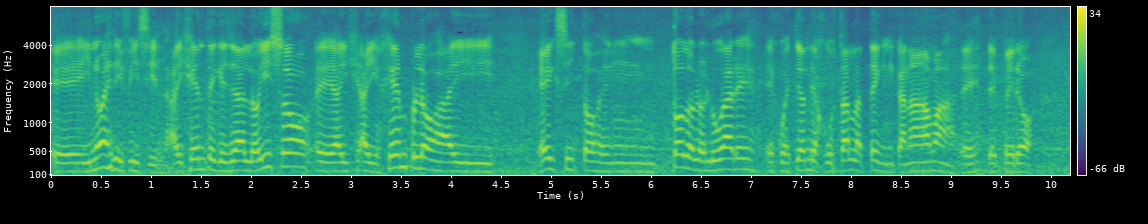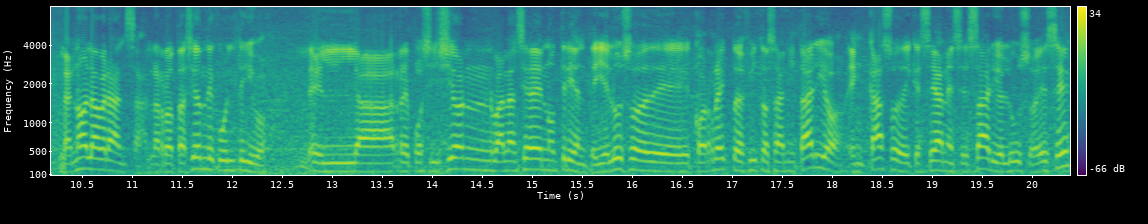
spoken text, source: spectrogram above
eh, y no es difícil. Hay gente que ya lo hizo, eh, hay, hay, ejemplos, hay éxitos en todos los lugares, es cuestión de ajustar la técnica nada más, este, pero la no labranza, la rotación de cultivos, la reposición balanceada de nutrientes y el uso de, correcto de fitosanitario, en caso de que sea necesario el uso ese,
